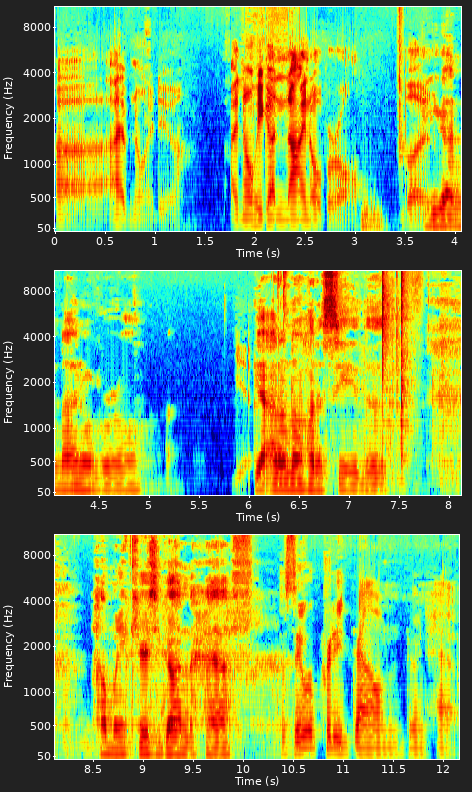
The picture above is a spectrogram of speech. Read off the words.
Uh, I have no idea. I know he got nine overall, but He got nine overall. Yeah. Yeah, I don't know how to see the how many carries he got in a half. Because they were pretty down during half.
